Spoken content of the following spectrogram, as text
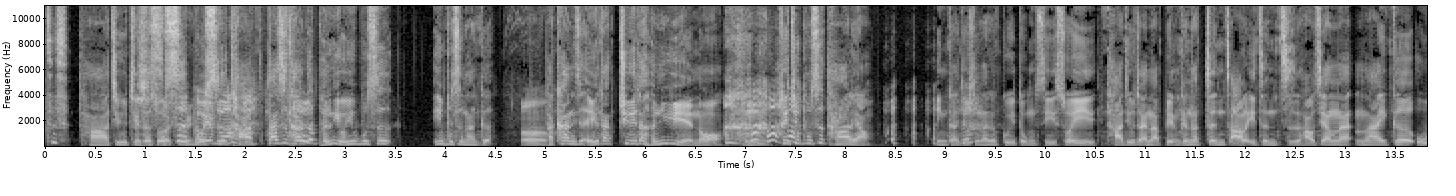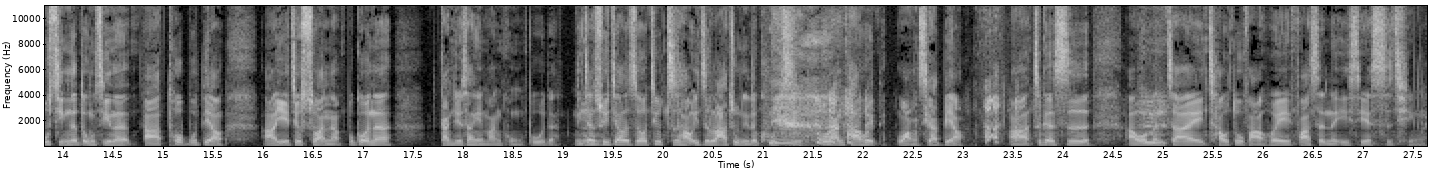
他就觉得说是是不是他？但是他的朋友又不是又不是那个，嗯。他看一下，诶，他距离他很远哦，嗯所以就不是他了。应该就是那个鬼东西，所以他就在那边跟他挣扎了一阵子，好像那那一个无形的东西呢，啊，脱不掉啊，也就算了。不过呢，感觉上也蛮恐怖的。你在睡觉的时候就只好一直拉住你的裤子，不然它会往下掉。啊，这个是啊我们在超度法会发生的一些事情了。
